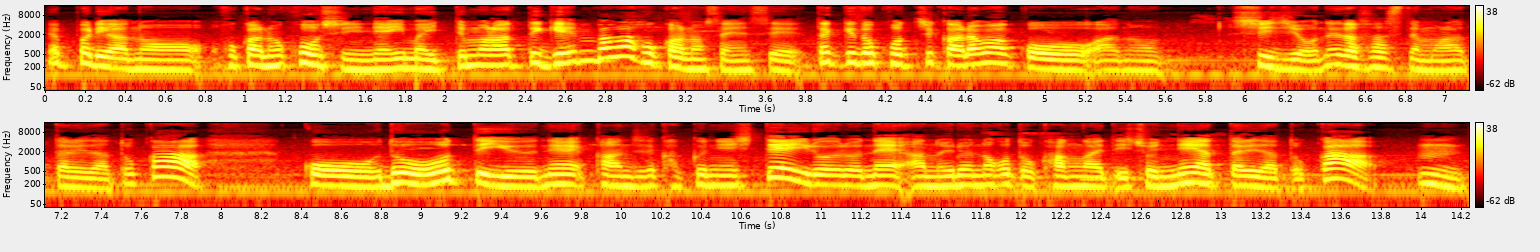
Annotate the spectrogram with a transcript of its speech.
やっぱりあの、他の講師にね、今言ってもらって、現場は他の先生。だけどこっちからはこう、あの、指示をね、出させてもらったりだとか、こう、どうっていうね、感じで確認して、いろいろね、あの、いろんなことを考えて一緒にね、やったりだとか、うん、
